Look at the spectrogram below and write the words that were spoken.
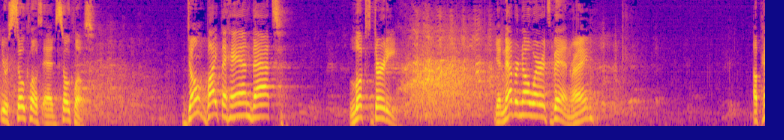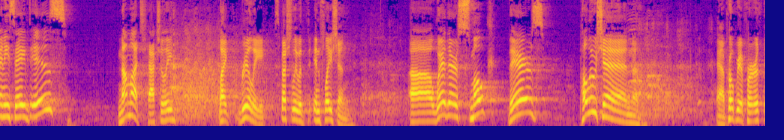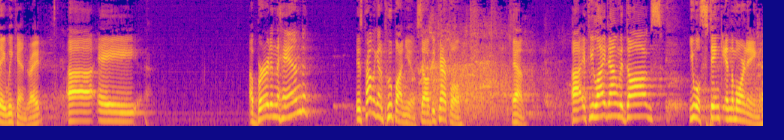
You're so close, Ed, so close. Don't bite the hand that looks dirty. You never know where it's been, right? A penny saved is not much, actually. like, really, especially with inflation. Uh, where there's smoke, there's pollution. Yeah, appropriate for Earth Day weekend, right? Uh, a, a bird in the hand is probably going to poop on you, so be careful. Yeah. Uh, if you lie down with dogs, you will stink in the morning.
